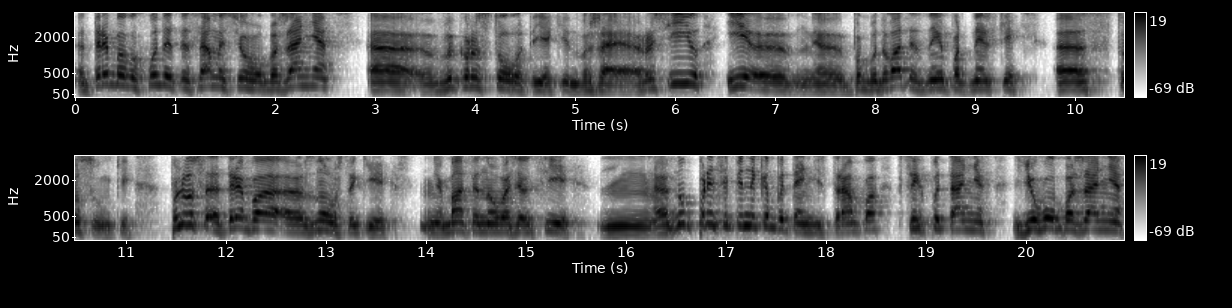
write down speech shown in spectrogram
е, треба виходити саме з цього бажання е, використовувати, як він вважає, Росію і е, е, побудувати з нею партнерські е, стосунки. Плюс е, треба е, знову ж таки мати на увазі е, ну, в принципі, некомпетентність Трампа в цих питаннях, його бажання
